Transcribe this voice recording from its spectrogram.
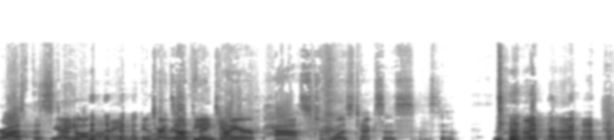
crossed the state Yeah, no, line. It turns out the thinking? entire past was Texas. So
